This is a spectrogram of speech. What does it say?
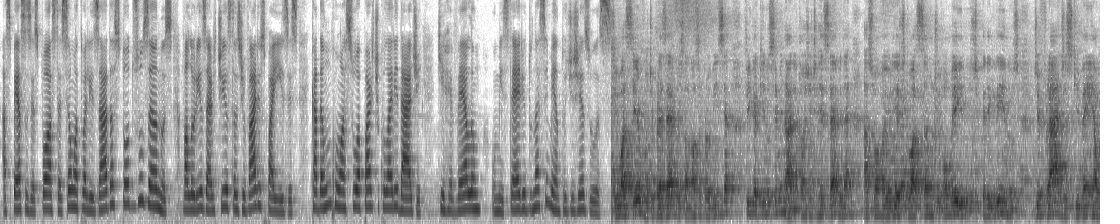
As peças expostas são atualizadas todos os anos, valoriza artistas de vários países, cada um com a sua particularidade, que revelam o mistério do nascimento de Jesus. E o acervo de presépios da nossa província fica aqui no seminário. Então a gente recebe, né, a sua maioria de doação de romeiros, de peregrinos, de frades que vêm ao,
